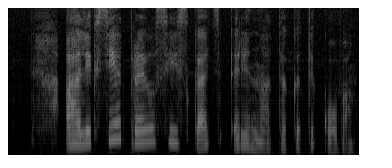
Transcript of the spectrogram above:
А Алексей отправился искать Рената Катыкова.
